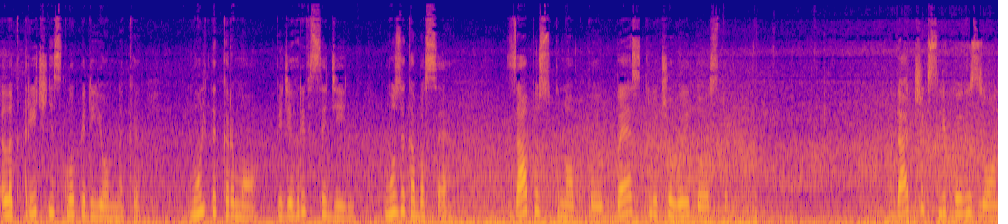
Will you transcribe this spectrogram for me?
електричні склопідйомники, мультикермо, підігрів сидінь, музика басе, запуск кнопкою, безключовий доступ, датчик сліпих зон,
